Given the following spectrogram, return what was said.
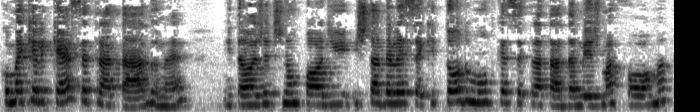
como é que ele quer ser tratado, né? Então, a gente não pode estabelecer que todo mundo quer ser tratado da mesma forma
